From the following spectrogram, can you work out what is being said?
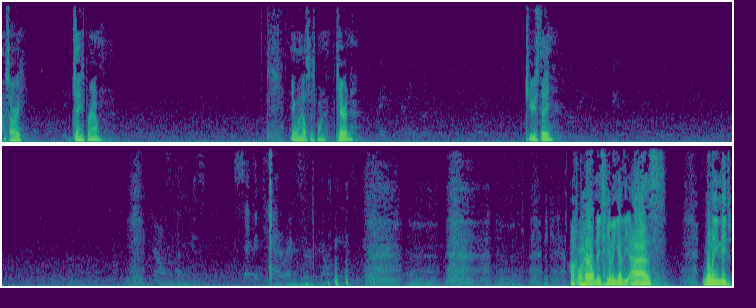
I'm sorry. James Brown. Anyone else this morning? Karen? Tuesday? Uncle Harold needs healing of the eyes. Willie needs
